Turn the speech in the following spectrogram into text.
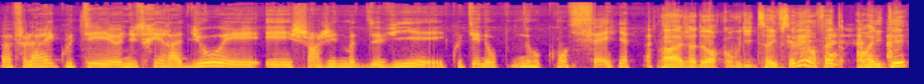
va falloir écouter euh, Nutri Radio et, et, changer de mode de vie et écouter nos, nos conseils. Ah, j'adore quand vous dites ça. vous savez, en fait, en réalité,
